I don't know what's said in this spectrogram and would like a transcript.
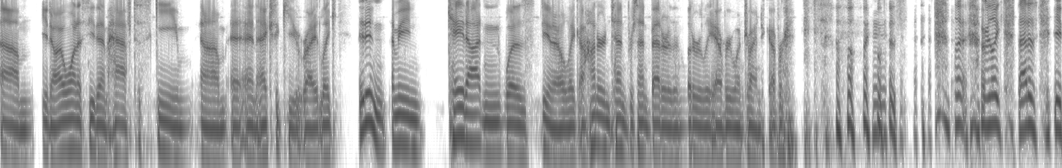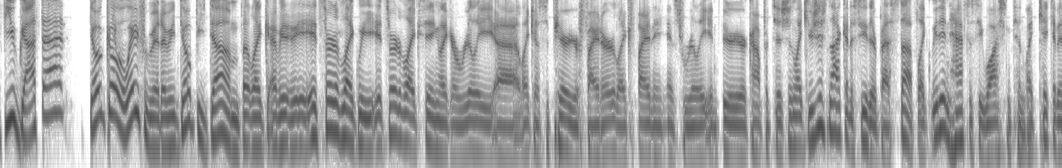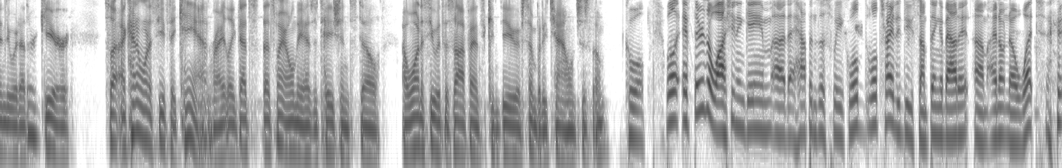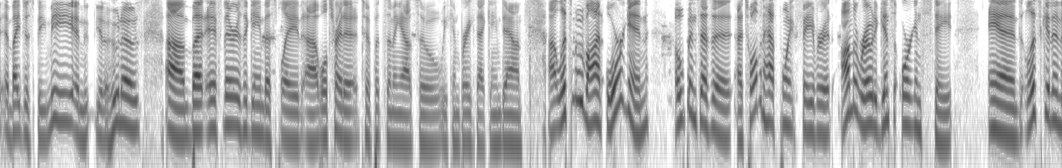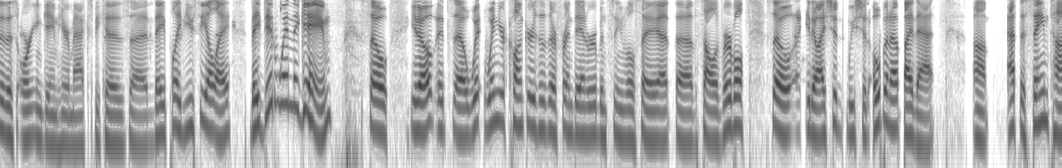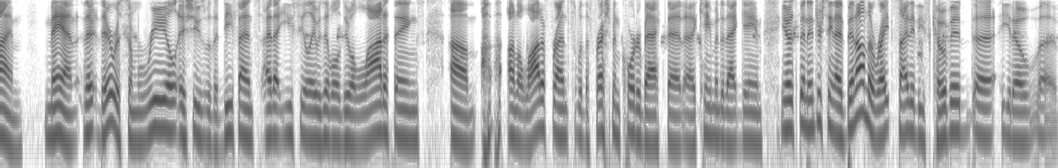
Um, you know, I want to see them have to scheme um, and, and execute right. Like they didn't. I mean, Cade Otton was, you know, like 110% better than literally everyone trying to cover. So was, I mean, like that is, if you got that, don't go away from it. I mean, don't be dumb, but like, I mean, it's sort of like we, it's sort of like seeing like a really, uh, like a superior fighter, like fighting against really inferior competition. Like, you're just not going to see their best stuff. Like, we didn't have to see Washington like kick it into another gear. So I kind of want to see if they can, right? Like, that's that's my only hesitation still. I want to see what this offense can do if somebody challenges them. Cool. Well, if there's a Washington game uh, that happens this week, we'll we'll try to do something about it. Um, I don't know what. it might just be me, and you know who knows. Um, but if there is a game that's played, uh, we'll try to to put something out so we can break that game down. Uh, let's move on. Oregon opens as a, a 12 and a half point favorite on the road against Oregon State. And let's get into this Oregon game here, Max, because uh, they played UCLA. They did win the game, so you know it's uh, win your clunkers, as our friend Dan Rubenstein will say at uh, the Solid Verbal. So uh, you know, I should we should open up by that. Um, at the same time, man, there there was some real issues with the defense. I thought UCLA was able to do a lot of things um, on a lot of fronts with the freshman quarterback that uh, came into that game. You know, it's been interesting. I've been on the right side of these COVID, uh, you know,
